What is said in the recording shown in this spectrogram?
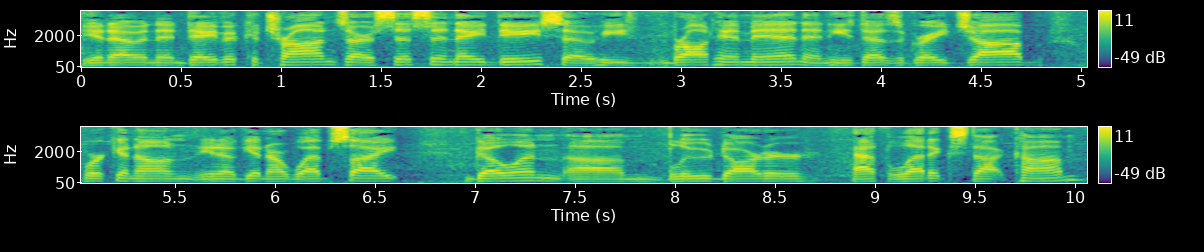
you know, and then David Catron's our assistant AD, so he brought him in, and he does a great job working on, you know, getting our website going, um, BlueDarterAthletics.com,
